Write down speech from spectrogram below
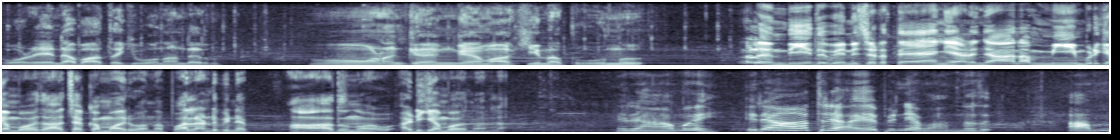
പുഴേന്റെ ആ ഭാഗത്തേക്ക് പോകുന്നുണ്ടായിരുന്നു. ഓണം ഗംഗമാക്കിയെന്നാ തോന്നുന്നത്. നിങ്ങൾ എന്ത് ചെയ്ത് വെനിച്ചേട്ടാ തേങ്ങയാണ്. ഞാൻ ആ മീൻ പിടിക്കാൻ പോയത് ആ ചെക്കന്മാർ വന്നപ്പോൾ അല്ലാണ്ട് പിന്നെ ആ അതൊന്നും അടിക്കാൻ പോയൊന്നുമല്ല രാമേ രാത്രി ആയ പിന്നെ വന്നത്. അമ്മ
